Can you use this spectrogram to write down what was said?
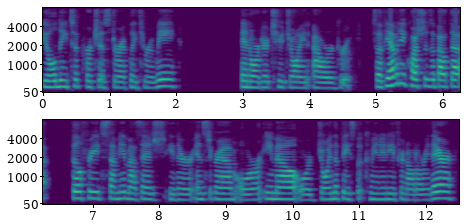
you'll need to purchase directly through me in order to join our group. So if you have any questions about that, feel free to send me a message, either Instagram or email, or join the Facebook community if you're not already there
